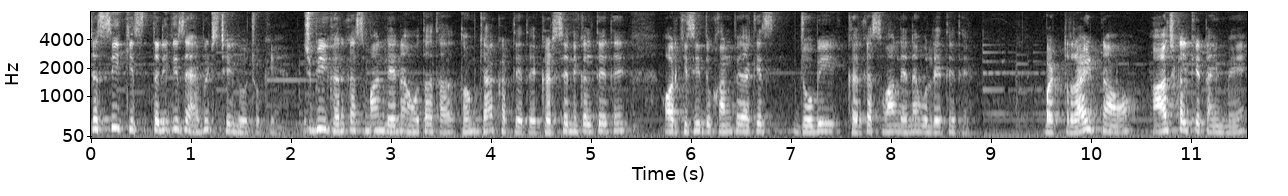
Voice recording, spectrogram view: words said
जस्ट सी किस तरीके से हैबिट्स चेंज हो चुकी हैं? कुछ भी घर का सामान लेना होता था तो हम क्या करते थे? घर से निकलते थे और किसी दुकान पर जाके जो भी घर का सामान लेना है वो लेते थे। बट राइट नाउ आजकल के टाइम में,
